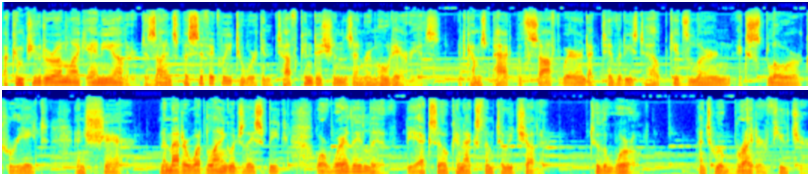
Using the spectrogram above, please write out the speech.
a computer unlike any other designed specifically to work in tough conditions and remote areas. It comes packed with software and activities to help kids learn, explore, create, and share. No matter what language they speak or where they live, the XO connects them to each other, to the world, and to a brighter future.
